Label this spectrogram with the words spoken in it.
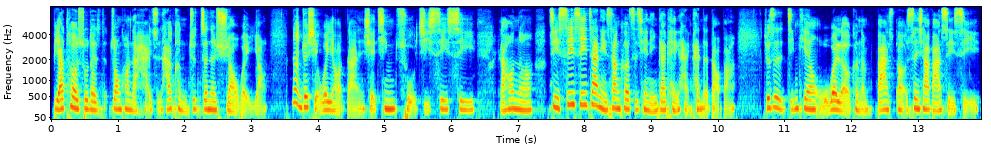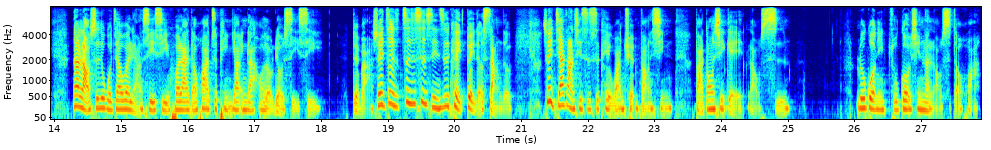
比较特殊的状况的孩子，他可能就真的需要喂药。那你就写喂药单，写清楚几 CC，然后呢几 CC，在你上课之前你应该可以看看得到吧？就是今天我喂了可能八呃剩下八 CC，那老师如果再喂两 CC 回来的话，这瓶药应该会有六 CC。对吧？所以这这些事情是可以对得上的，所以家长其实是可以完全放心把东西给老师。如果你足够信任老师的话，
